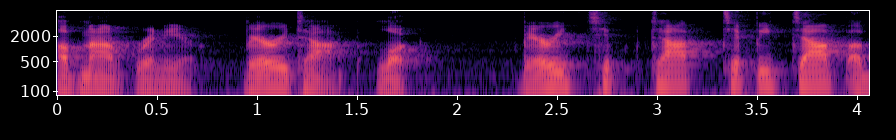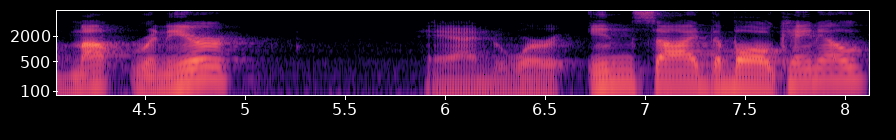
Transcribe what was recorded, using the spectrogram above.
of Mount Rainier. Very top. Look, very tip top, tippy top of Mount Rainier. And we're inside the volcano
